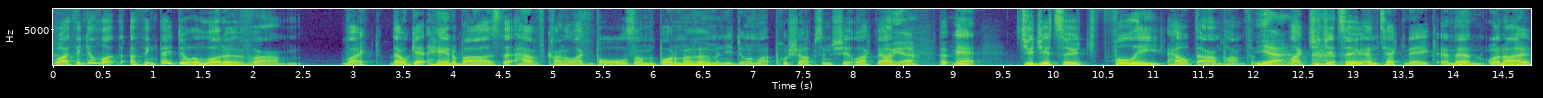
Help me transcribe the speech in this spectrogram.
well, I think a lot. I think they do a lot of um, like they'll get handlebars that have kind of like balls on the bottom of them, and you're doing like push ups and shit like that. Oh, yeah? But man, jujitsu fully helped arm pump for me. Yeah. like jujitsu and technique. And then when I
